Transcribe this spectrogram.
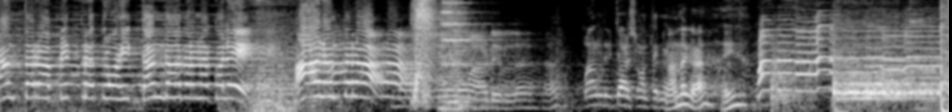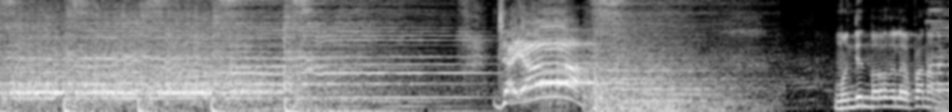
ನಂತರ ಪಿತೃದ್ರೋಹಿ ಗಂಗಾಧರನ ಕೊಲೆ ಆ ನಂತರ ಮಾಡಿಲ್ಲ ಬಂದು ವಿಚಾರಿಸ್ಕೊಂತೀನಿ ನನಗ? ಜಯ! ಮುಂದಿನ ಬರೋದಿಲ್ಲರಪ್ಪ ನನಗೆ.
